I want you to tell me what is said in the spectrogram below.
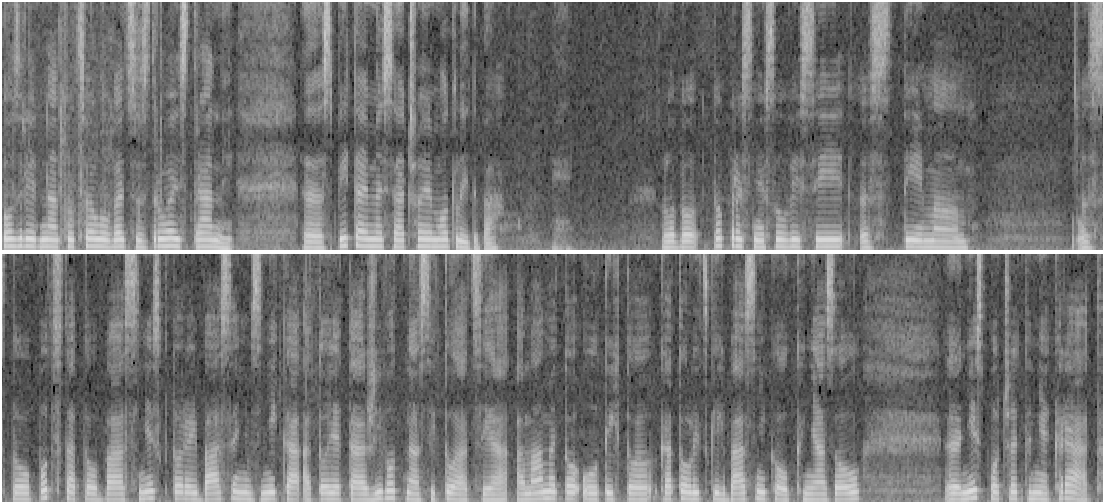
pozrieť na tú celú vec z druhej strany. Uh, spýtajme sa, čo je modlitba. Uh-huh. Lebo to presne súvisí s tým... S tou podstatou básne, z ktorej báseň vzniká a to je tá životná situácia. A máme to u týchto katolických básnikov, kňazov, e, nespočetne krát. E,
